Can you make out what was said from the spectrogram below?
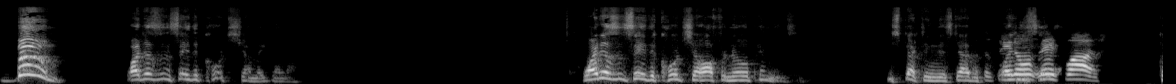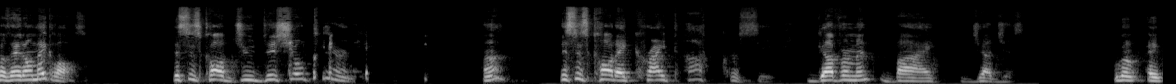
Boom! Why doesn't it say the courts shall make no law? Why doesn't it say the court shall offer no opinions respecting the establishment? They don't make laws. Because they don't make laws. This is called judicial tyranny. Huh? This is called a critocracy, government by judges. We're going, hey,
